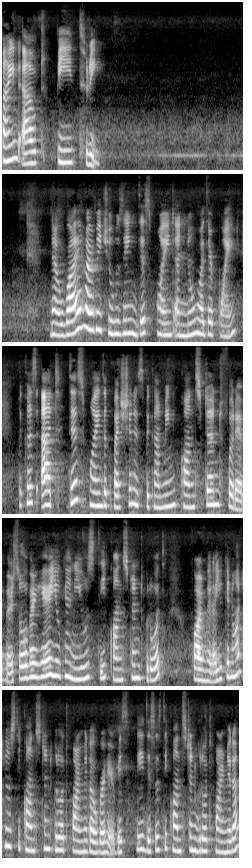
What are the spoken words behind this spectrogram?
find out p3 now why are we choosing this point and no other point? Because at this point the question is becoming constant forever. So over here you can use the constant growth formula. You cannot use the constant growth formula over here. Basically this is the constant growth formula.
